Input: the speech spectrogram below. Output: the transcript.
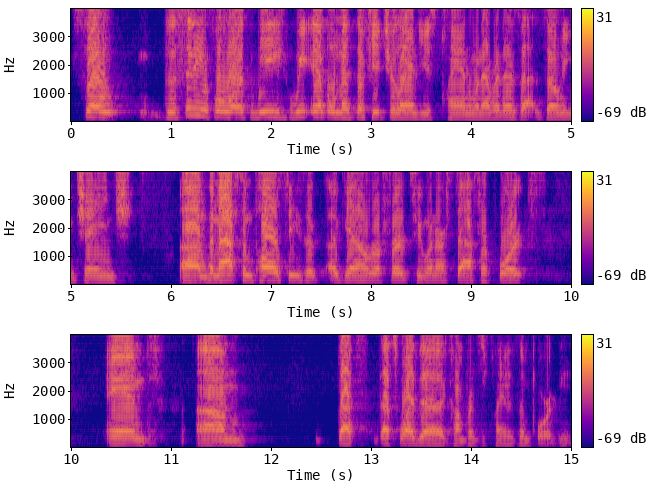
So the city of Fort Worth, we, we implement the future land use plan whenever there's that zoning change. Um, the maps and policies, again, are referred to in our staff reports. And um, that's, that's why the comprehensive plan is important.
